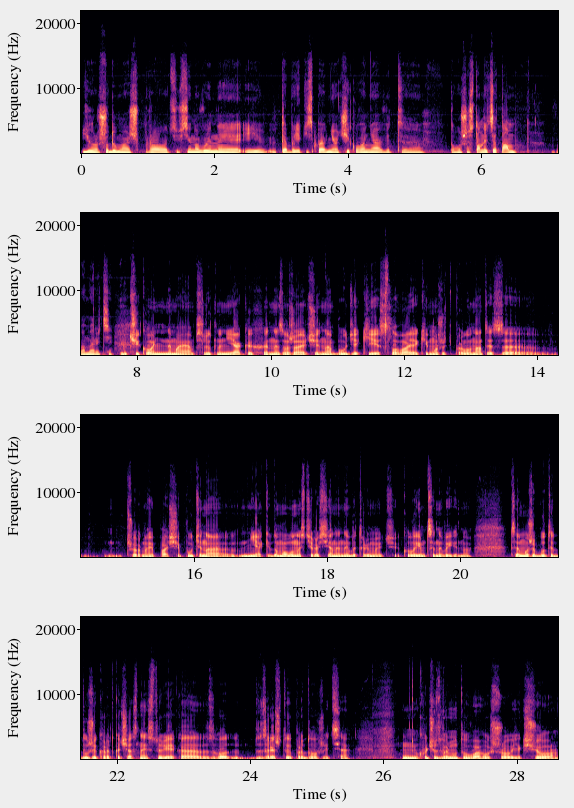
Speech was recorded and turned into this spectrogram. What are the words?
Юра, що думаєш про ці всі новини і в тебе якісь певні очікування від е, того, що станеться там, в Америці? Очікувань немає абсолютно ніяких, незважаючи на будь-які слова, які можуть пролунати з е, чорної пащі Путіна. Ніякі домовленості росіяни не витримують, коли їм це не вигідно. Це може бути дуже короткочасна історія, яка зрештою продовжиться. Хочу звернути увагу, що якщо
